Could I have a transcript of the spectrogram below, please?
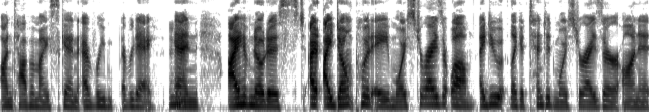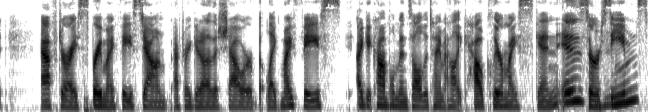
on top of my skin every every day. And I have noticed I, I don't put a moisturizer well, I do like a tinted moisturizer on it after I spray my face down after I get out of the shower. But like my face, I get compliments all the time at how like how clear my skin is or mm-hmm. seems.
